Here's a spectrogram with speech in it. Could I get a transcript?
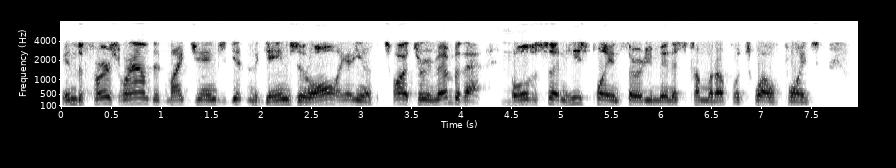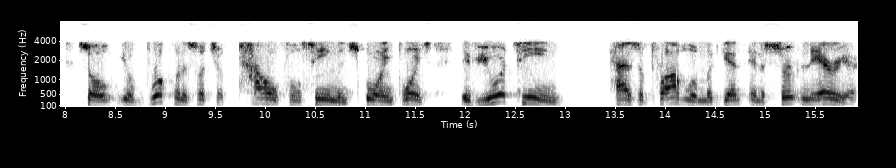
in the first round did Mike James get in the games at all? You know, it's hard to remember that. Mm-hmm. All of a sudden, he's playing 30 minutes, coming up with 12 points. So you know, Brooklyn is such a powerful team in scoring points. If your team has a problem against in a certain area,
